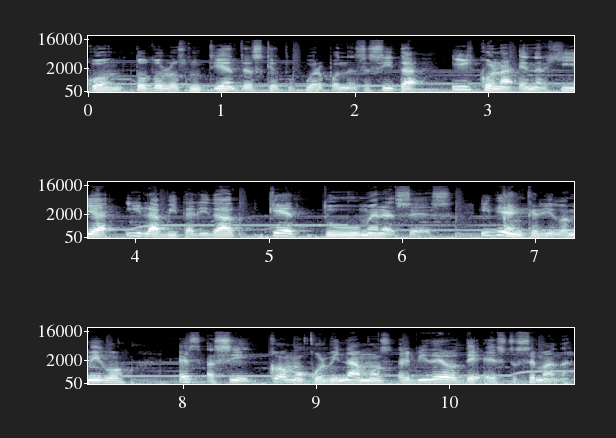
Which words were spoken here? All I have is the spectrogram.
con todos los nutrientes que tu cuerpo necesita y con la energía y la vitalidad que tú mereces. Y bien querido amigo, es así como culminamos el video de esta semana.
